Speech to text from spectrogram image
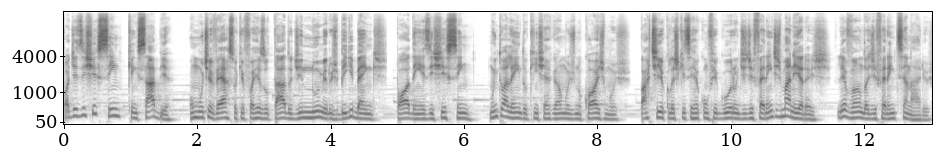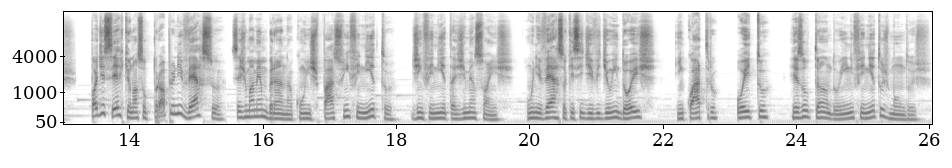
Pode existir sim, quem sabe, um multiverso que foi resultado de inúmeros Big Bangs. Podem existir sim, muito além do que enxergamos no cosmos, partículas que se reconfiguram de diferentes maneiras, levando a diferentes cenários. Pode ser que o nosso próprio universo seja uma membrana com um espaço infinito de infinitas dimensões. Um universo que se dividiu em dois, em quatro, oito, resultando em infinitos mundos.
